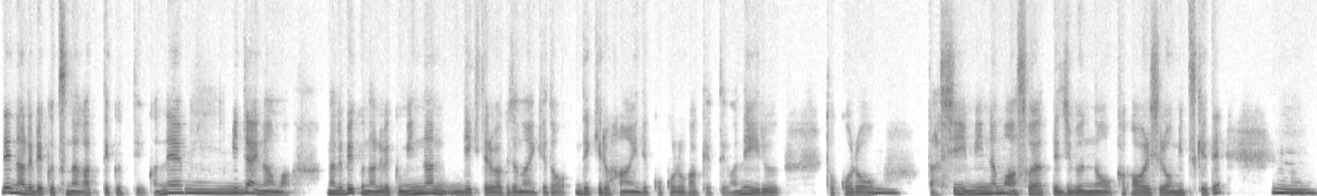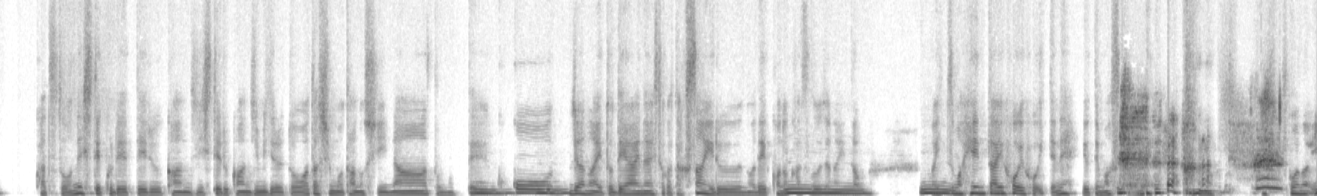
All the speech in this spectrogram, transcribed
でなるべくつながっていくっていうかね、うん、みたいなのはなるべくなるべくみんなにできてるわけじゃないけどできる範囲で心がけてはねいるところだし、うん、みんなまあそうやって自分の関わりしろを見つけて、うん、活動ねしてくれてる感じしてる感じ見てると私も楽しいなと思って、うん、ここじゃないと出会えない人がたくさんいるのでこの活動じゃないと。うん、まあ、いつも変態ホイホイってね言ってますからね。この、ね、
